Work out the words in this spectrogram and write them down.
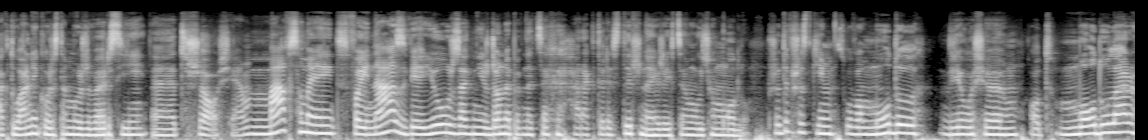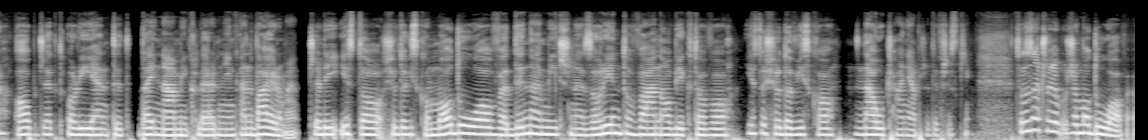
Aktualnie korzystamy już z wersji 3.8. E, Ma w sumie swojej nazwie już zagnieżdżone pewne cechy charakterystyczne, jeżeli chcemy mówić o Moodle. Przede wszystkim słowo Moodle wzięło się od Modular Object Oriented Dynamic Learning Environment, czyli jest to środowisko modułowe, dynamiczne, zorientowane obiektowo jest to środowisko nauczania przede wszystkim. Co to znaczy, że modułowe?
